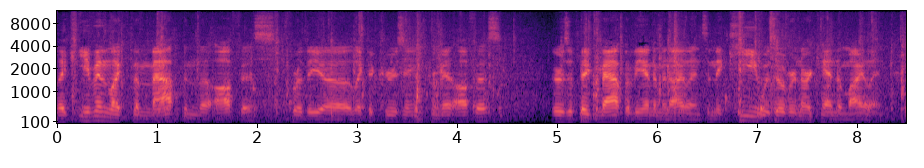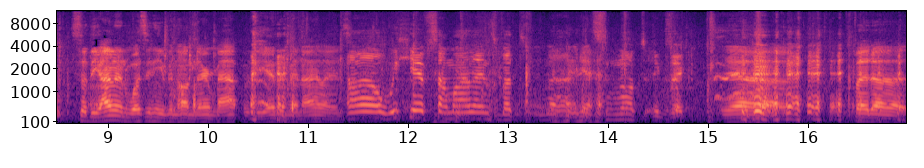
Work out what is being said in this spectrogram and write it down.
Like even like the map in the office for the uh, like the cruising permit office. There was a big map of the Andaman Islands, and the key was over Narcondam Island. So the island wasn't even on their map of the Andaman Islands. Uh, we have some islands, but uh, Yeah. it's not exact. Yeah, but uh,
